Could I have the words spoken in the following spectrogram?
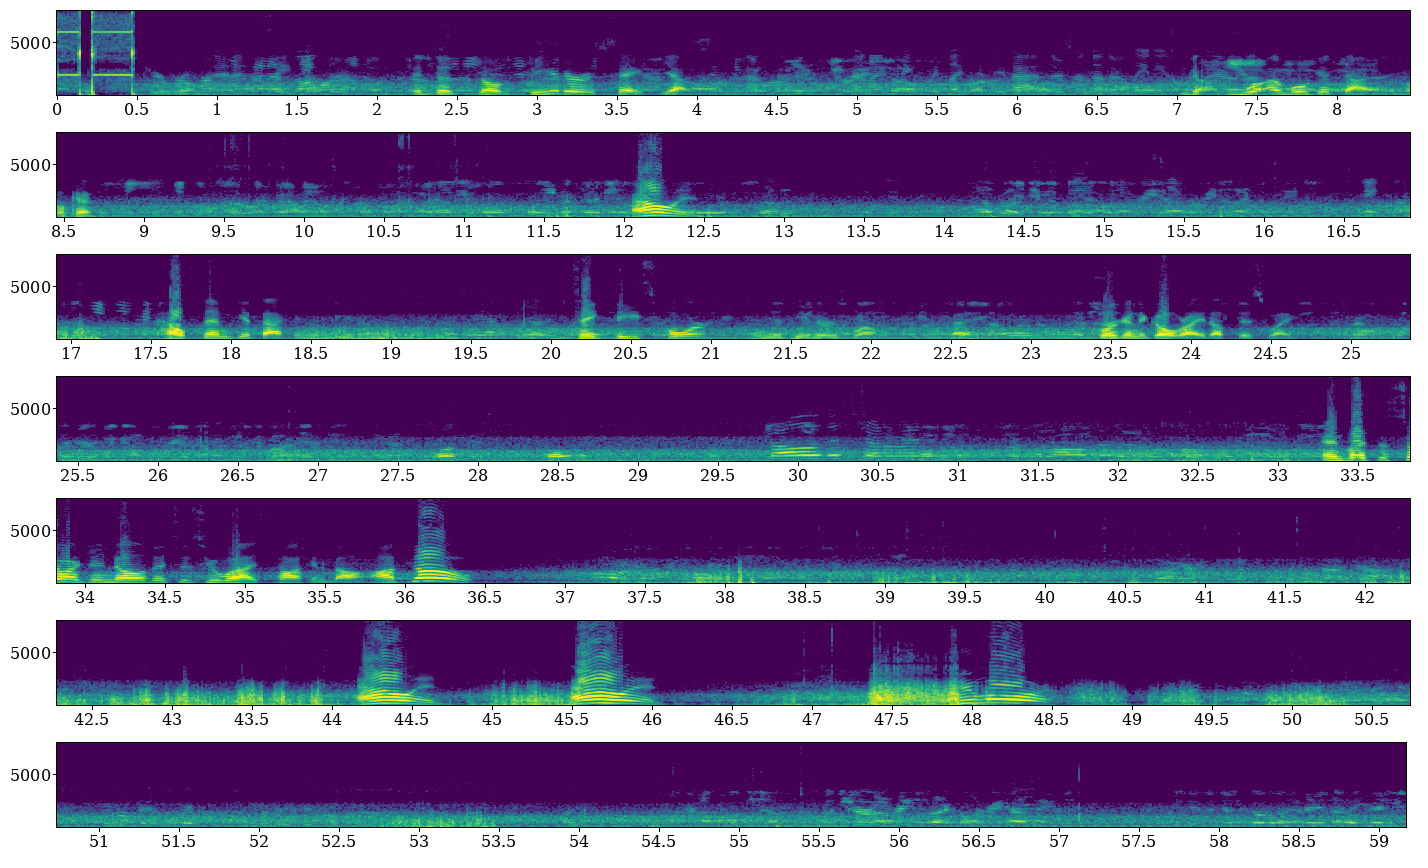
to your room. And It, the, the theater is safe, yes. Then I think we'd like to do that. And there's another lady over there. we'll, and we'll get that. Okay. Alan, help them get back in the. Take these four in the theater as well. Okay. We're gonna go right up this way. Follow this gentleman. And let the sergeant know this is who I was talking about. Octo! Alan! Alan! Two more! Good.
